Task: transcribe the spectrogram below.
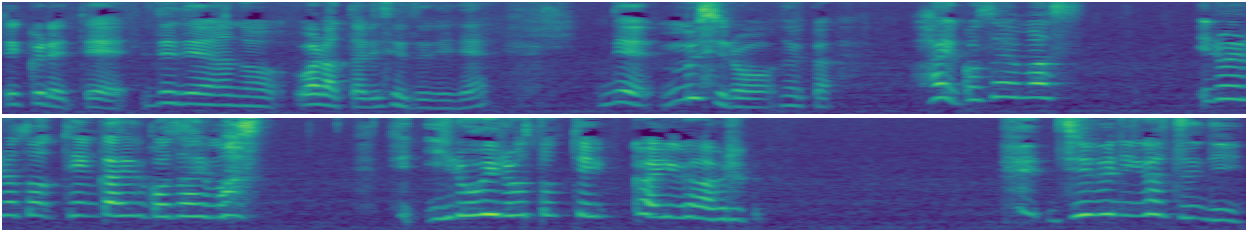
てくれて全然あの笑ったりせずにね。でむしろなんか「はいございます。いろいろと展開がございます」いろいろと展開がある。12月に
